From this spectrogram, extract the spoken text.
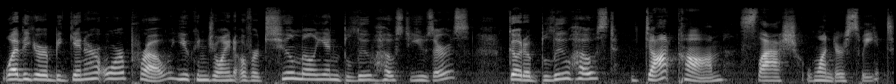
Whether you're a beginner or a pro, you can join over 2 million Bluehost users. Go to bluehost.com slash Wondersuite.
